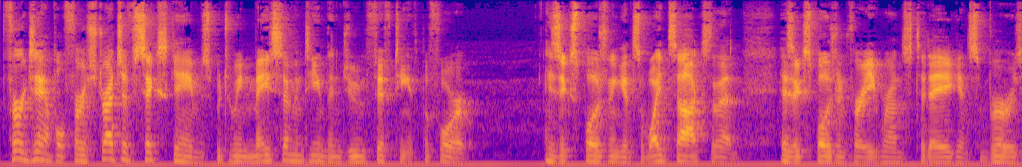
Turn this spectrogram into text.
for example, for a stretch of six games between May 17th and June 15th before his explosion against the White Sox and then his explosion for eight runs today against the Brewers,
